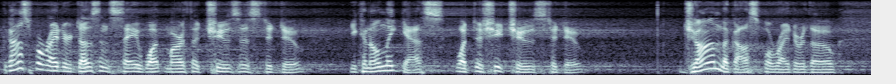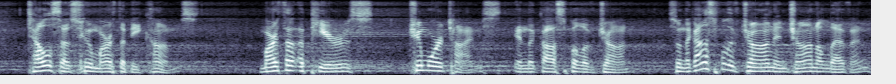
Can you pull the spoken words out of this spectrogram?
The gospel writer doesn't say what Martha chooses to do. You can only guess what does she choose to do. John, the gospel writer, though, tells us who Martha becomes. Martha appears two more times in the Gospel of John. So, in the Gospel of John, in John 11,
